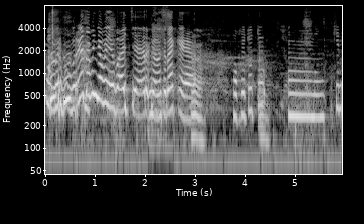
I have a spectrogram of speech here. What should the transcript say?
puber-pubernya tapi nggak punya pacar. Nggak maksudnya kayak Nah, waktu itu tuh mm, mungkin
